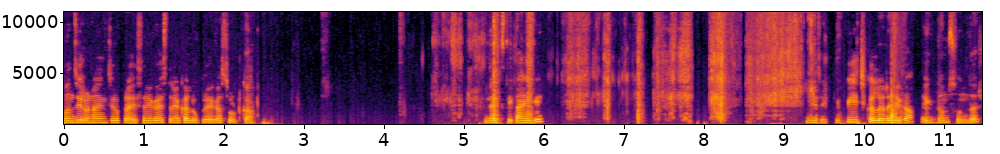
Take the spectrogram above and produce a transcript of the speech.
one zero nine zero price रहेगा, इस तरह का लुक रहेगा सूट का। नेक्स्ट दिखाएँगे। ये देखिए पीच कलर रहेगा, एकदम सुंदर।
